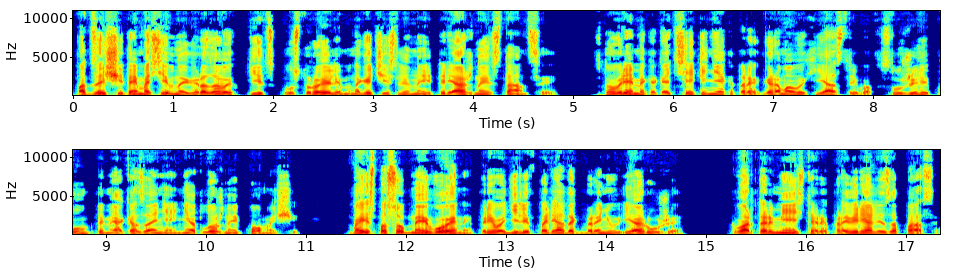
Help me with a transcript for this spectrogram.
Под защитой массивных грозовых птиц устроили многочисленные триажные станции, в то время как отсеки некоторых громовых ястребов служили пунктами оказания неотложной помощи. Боеспособные воины приводили в порядок броню и оружие. Квартермейстеры проверяли запасы,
